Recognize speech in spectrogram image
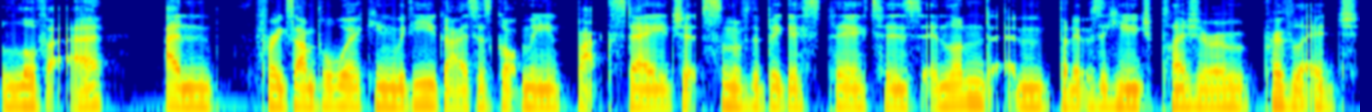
lover and for example, working with you guys has got me backstage at some of the biggest theatres in London, but it was a huge pleasure and privilege.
